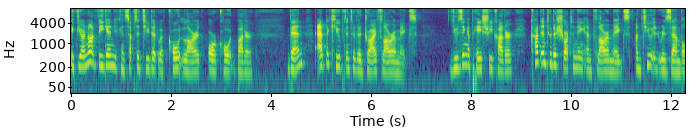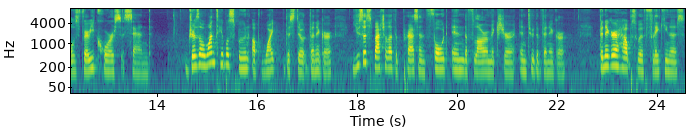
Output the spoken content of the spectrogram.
If you're not vegan, you can substitute it with cold lard or cold butter. Then, add the cubes into the dry flour mix. Using a pastry cutter, cut into the shortening and flour mix until it resembles very coarse sand. Drizzle 1 tablespoon of white distilled vinegar. Use a spatula to press and fold in the flour mixture into the vinegar. Vinegar helps with flakiness.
